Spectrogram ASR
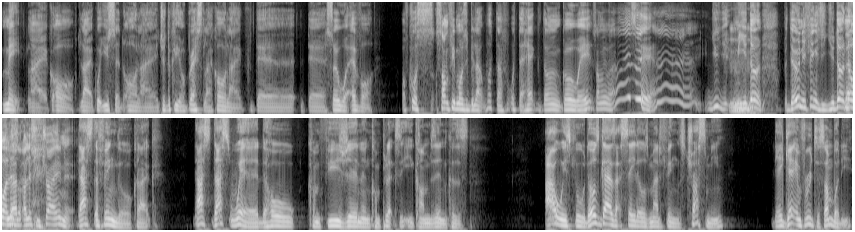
mate, like, oh, like what you said, oh, like just look at your breasts, like, oh, like they're they're so whatever. Of course, some females would be like, what the what the heck? Don't go away. Some people, oh, is it? Eh, You you, mean, you don't. But the only thing is, you don't know unless that- unless you try in it. That's the thing though, like that's that's where the whole confusion and complexity comes in because I always feel those guys that say those mad things, trust me, they're getting through to somebody.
